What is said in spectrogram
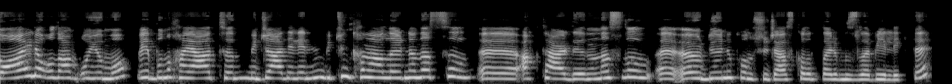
doğayla olan uyumu ve bunu hayatın, mücadelenin bütün kanallarına nasıl e, aktardığını, nasıl e, ördüğünü konuşacağız konuklarımızla birlikte.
